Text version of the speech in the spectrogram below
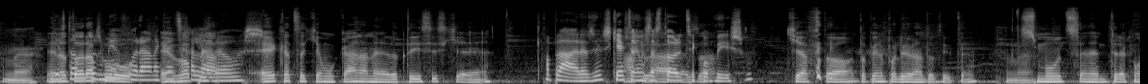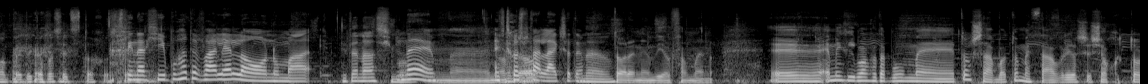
Ναι. Γι' αυτό μήπως μία φορά να κάτσεις εγώ απλά χαλαρός. έκατσα και μου κάνανε ερωτήσεις και, Απλά άραζε. Σκέφτεσαι Απλά στα story της άραζα. εκπομπής σου. και αυτό, το οποίο είναι πολύ ωραίο να το δείτε. Ναι. Smooth 93,5, κάπως έτσι το έχω. Στην αρχή που είχατε βάλει άλλο όνομα. Ήταν άσχημο. Ναι. Ναι, ενώ Ευτυχώ που τώρα- τα αλλάξατε. Ναι. Τώρα είναι διορθωμένο. Ε, εμείς λοιπόν θα τα πούμε το Σάββατο μεθαύριο στις 8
